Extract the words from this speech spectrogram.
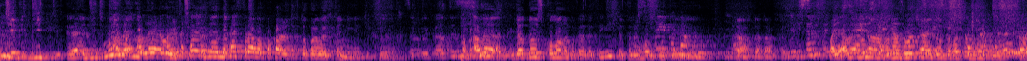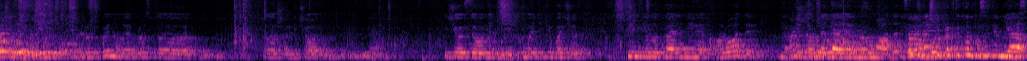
діт- е, дітьми Але, але, але маніпулюєте. нехай, нехай справа покажуть, хто правий, хто ні. Тобто, але для одної з колон, наприклад, активістів це могло б бути. Так, так, так. так. Але вона, вона залучає дуже важку групу. Так. Розвинули, я просто сказала, що нічого не нічого з цього не буде. Тому я тільки бачу спільні локальні городи, які доглядає громада. Це, мабуть, практикуємо позитивну я,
